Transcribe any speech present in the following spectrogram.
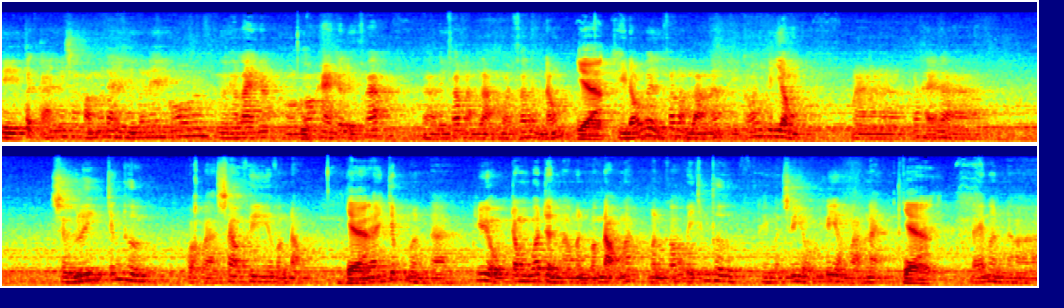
thì tất cả những sản phẩm ở đây thì bên em có người Hà Lan á, họ có hai cái liệu pháp là liệu pháp làm lạnh và liệu pháp làm nóng. dạ. Thì đối với liệu pháp làm lạnh thì có những cái dòng mà có thể là xử lý chấn thương hoặc là sau khi vận động dạ. Để giúp mình là ví dụ trong quá trình mà mình vận động á mình có bị chấn thương thì mình sử dụng cái dòng lạnh này. Dạ. Để mình ờ,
